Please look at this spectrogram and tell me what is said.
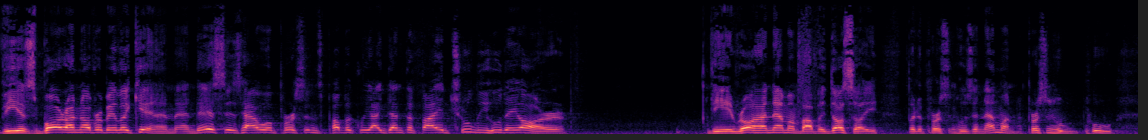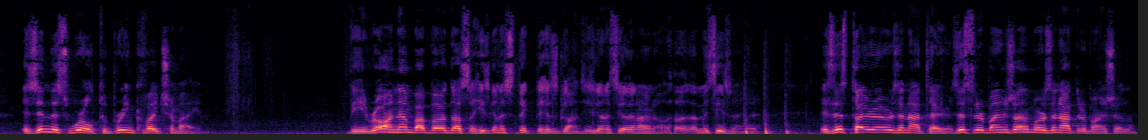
And this is how a person's publicly identified truly who they are. The but a person who's a neman, a person who, who is in this world to bring kvayt shemayim. He's going to stick to his guns. He's going to say, no, no, no, let me see something. Is this Torah or is it not Torah? Is this the Rabban Shalom or is it not the Rabban Shalom?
